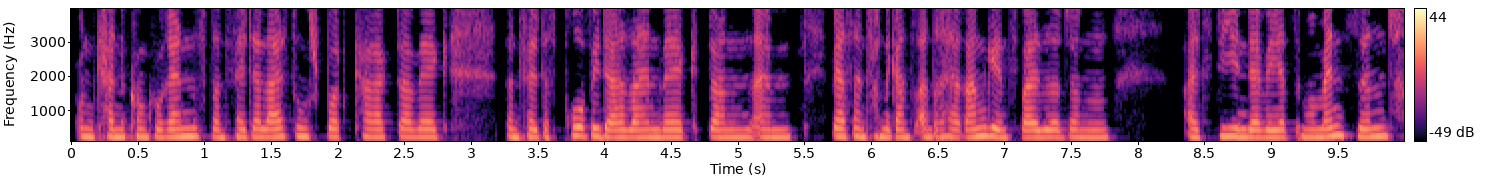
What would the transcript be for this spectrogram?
und keine Konkurrenz, dann fällt der Leistungssportcharakter weg, dann fällt das Profi-Dasein weg, dann ähm, wäre es einfach eine ganz andere Herangehensweise dann als die, in der wir jetzt im Moment sind.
